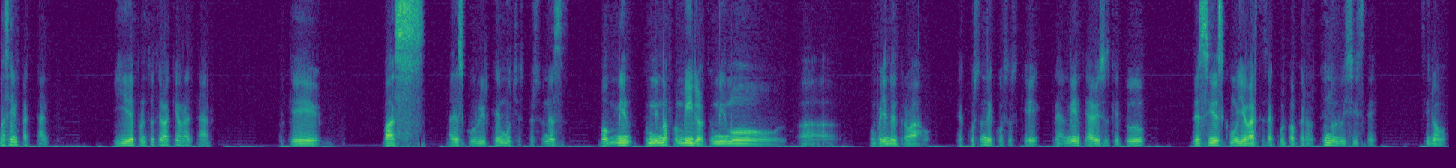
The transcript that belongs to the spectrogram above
va a ser impactante. Y de pronto te va a quebrantar, porque vas a descubrir que muchas personas, tu misma familia, tu mismo uh, compañero de trabajo, te acusan de cosas que realmente a veces que tú decides cómo llevarte esa culpa, pero tú no lo hiciste, sino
